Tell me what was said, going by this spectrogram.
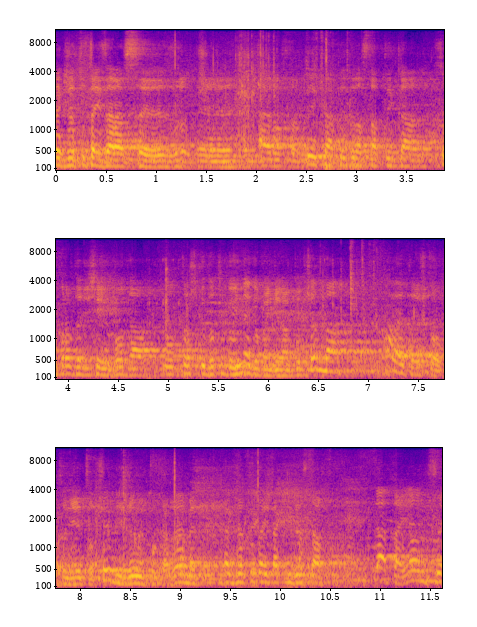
Także tutaj zaraz e, e, aerostatyka, hydrostatyka. Co prawda dzisiaj woda no, troszkę do czego innego będzie nam potrzebna, ale też to co nieco przybliżymy, pokażemy. Także tutaj taki zestaw latający.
